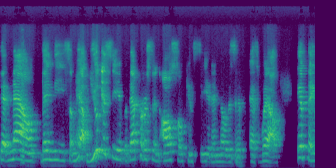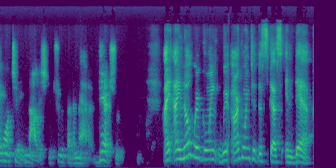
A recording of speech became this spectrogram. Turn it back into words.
that now they need some help. You can see it, but that person also can see it and notice it as well if they want to acknowledge the truth of the matter, their truth. I, I know we're going, we are going to discuss in depth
